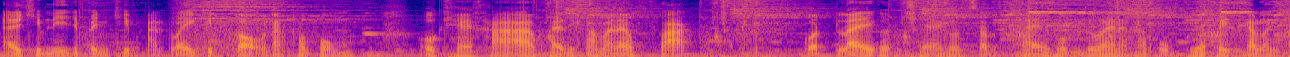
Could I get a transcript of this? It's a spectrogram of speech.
ไอ้คลิปนี้จะเป็นคลิปอัดไว้คลิปเก่านะครับผมโอเคครับใครที่เข้ามาแล้วฝากกดไลค์กดแชร์กด subscribe ให้ผมด้วยนะครับผมเพื่อเป็นกำลังใจ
